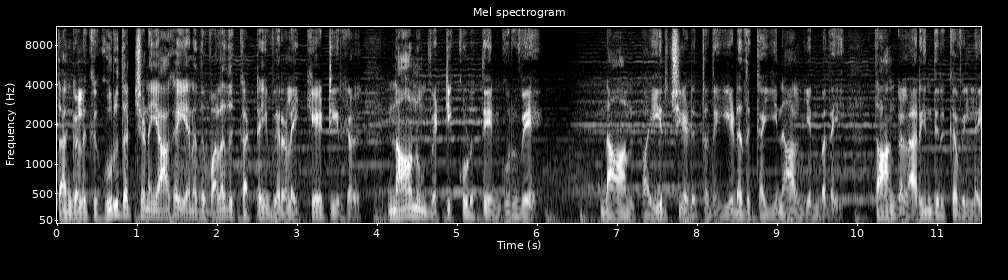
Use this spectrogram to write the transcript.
தங்களுக்கு குருதட்சணையாக எனது வலது கட்டை விரலை கேட்டீர்கள். நானும் வெட்டி கொடுத்தேன் குருவே. நான் பயிற்சி எடுத்தது இடது கையினால் என்பதை தாங்கள் அறிந்திருக்கவில்லை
